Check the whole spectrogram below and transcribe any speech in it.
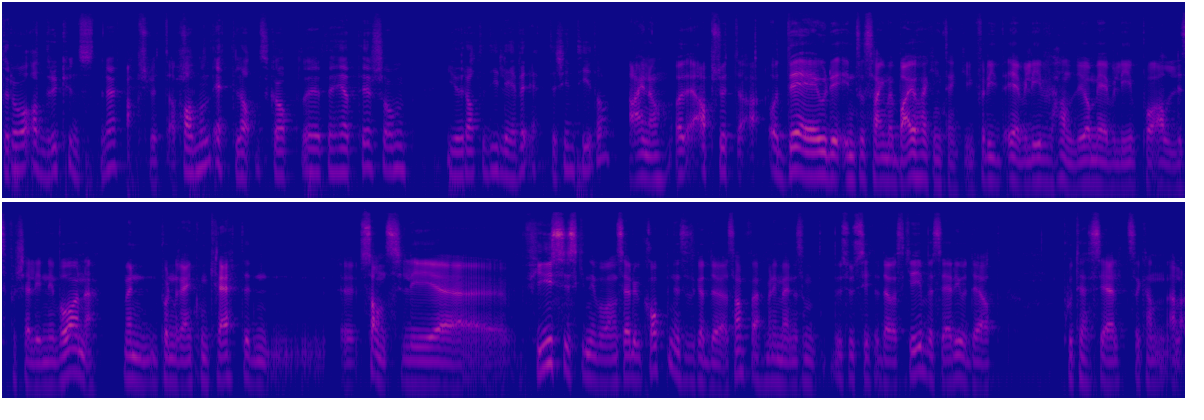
forfattere og andre kunstnere. Absolutt. absolutt. har noen etterlatenskapheter som gjør at de lever etter sin tid. da. I know. Og det, absolutt. Og det er jo det interessante med biohacking, tenker jeg. Fordi evig liv handler jo om evig liv på alle disse forskjellige nivåene. Men på den rent konkrete, den, eh, sanselige, eh, fysiske nivåen, så er det jo kroppen din som skal dø. Sant? Men jeg mener, som, hvis du sitter der og skriver, så er det jo det at potensielt så kan Eller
